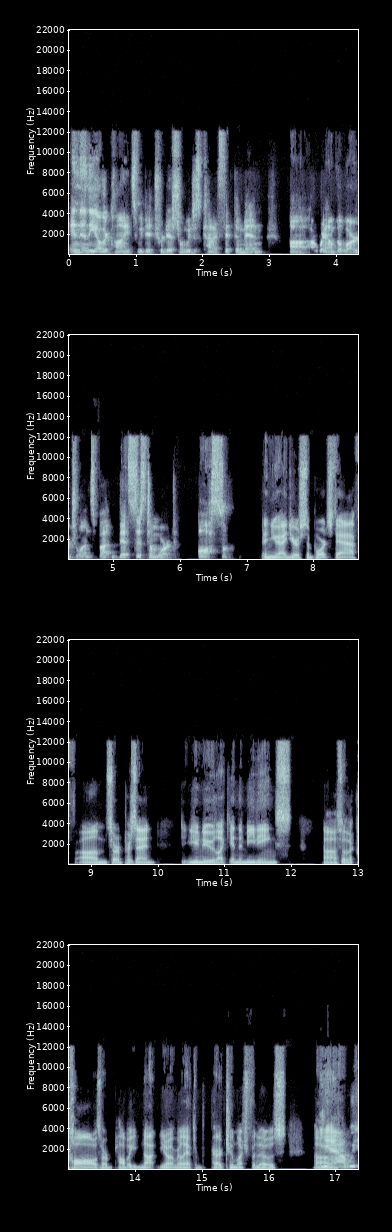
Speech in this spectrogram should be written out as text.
And then the other clients we did traditional, we just kind of fit them in uh, around the large ones. But that system worked awesome. And you had your support staff um, sort of present. You knew like in the meetings, uh, so the calls are probably not. You don't really have to prepare too much for those. Um, yeah, we,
